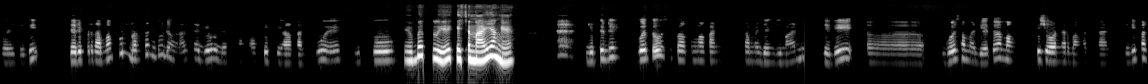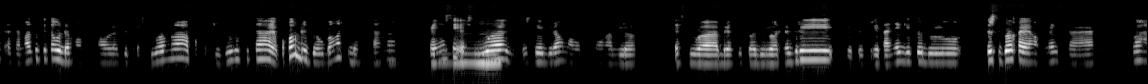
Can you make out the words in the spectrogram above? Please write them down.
gue. Jadi dari pertama pun bahkan gue udah ngerasa dia udah mengofisialkan gue gitu. Hebat lo ya kayak cenayang ya. Gitu deh gue tuh suka kemakan sama janji manis. Jadi eh, gue sama dia tuh emang visioner banget kan. Jadi pas SMA tuh kita udah mau, mau lanjut S2 nggak apa kerja dulu kita. Ya pokoknya udah jauh banget udah ke sana. Kayaknya sih S2 gitu. Terus dia bilang mau mau ngambil S2 beasiswa di luar negeri gitu ceritanya gitu dulu. Terus gue kayak ngemis kan. Wah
